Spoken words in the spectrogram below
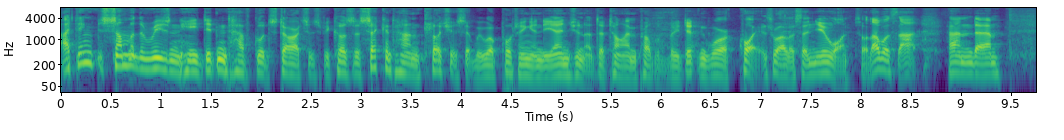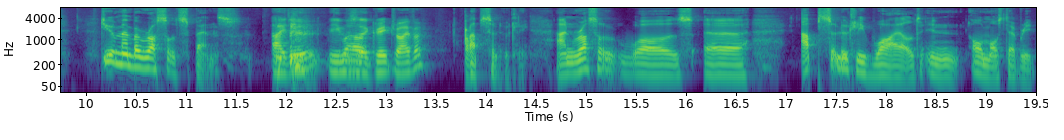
I think some of the reason he didn't have good starts is because the second-hand clutches that we were putting in the engine at the time probably didn't work quite as well as the new one. So that was that. And um, do you remember Russell Spence? I do. He was well, a great driver. Absolutely. And Russell was uh, absolutely wild in almost every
